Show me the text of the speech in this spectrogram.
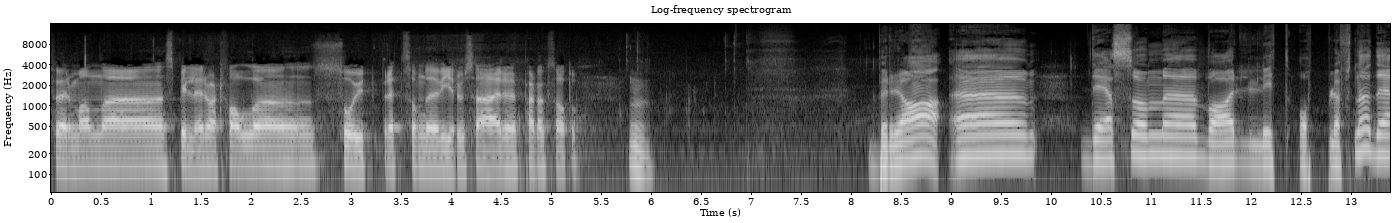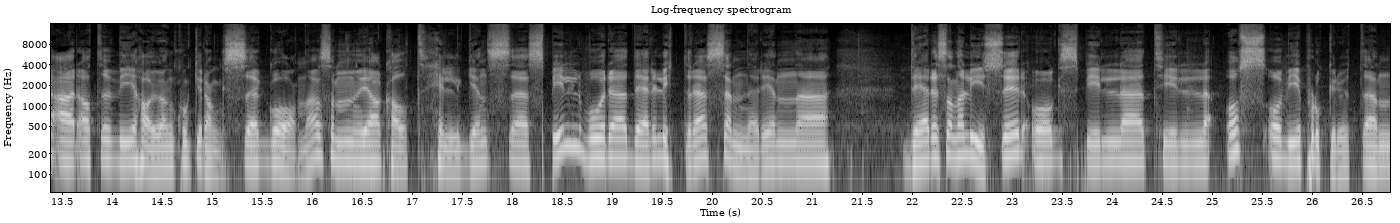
Før man uh, spiller, i hvert fall så utbredt som det viruset er per dags dato. Bra. Eh, det som eh, var litt oppløftende, det er at vi har jo en konkurranse gående som vi har kalt Helgens eh, spill, hvor eh, dere lyttere sender inn deres analyser og spill til oss, og vi plukker ut en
